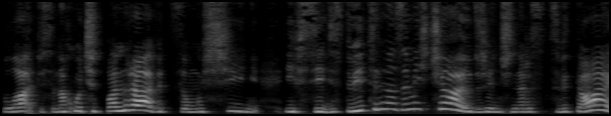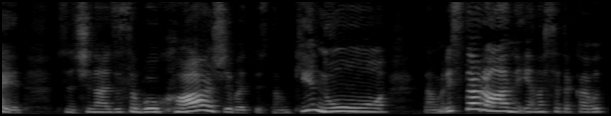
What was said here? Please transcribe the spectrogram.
платье, то есть она хочет понравиться мужчине, и все действительно замечают, женщина расцветает, начинает за собой ухаживать, то есть там кино, там ресторан, и она вся такая вот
